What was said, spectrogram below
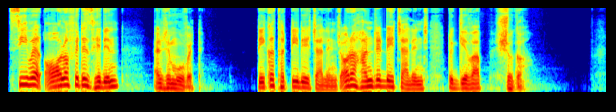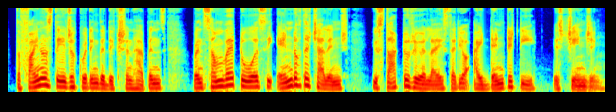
See where all of it is hidden and remove it. Take a 30 day challenge or a 100 day challenge to give up sugar. The final stage of quitting the addiction happens when somewhere towards the end of the challenge, you start to realize that your identity is changing.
